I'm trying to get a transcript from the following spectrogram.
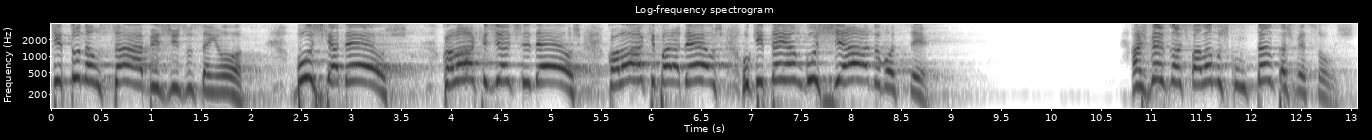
que tu não sabes, diz o Senhor. Busque a Deus Coloque diante de Deus, coloque para Deus o que tem angustiado você. Às vezes nós falamos com tantas pessoas,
